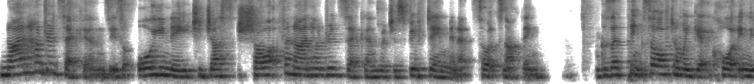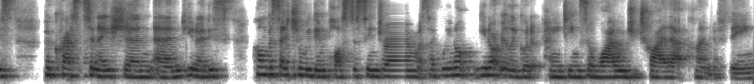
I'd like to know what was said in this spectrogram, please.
900 seconds is all you need to just show up for 900 seconds which is 15 minutes so it's nothing because I think so often we get caught in this procrastination and you know this conversation with imposter syndrome. where It's like we're not you're not really good at painting, so why would you try that kind of thing?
